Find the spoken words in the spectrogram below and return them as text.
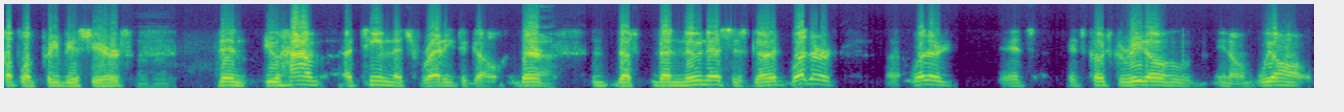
couple of previous years, mm-hmm. then you have a team that's ready to go. Yeah. the the newness is good. Whether uh, whether it's it's Coach Garrido, who you know we all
